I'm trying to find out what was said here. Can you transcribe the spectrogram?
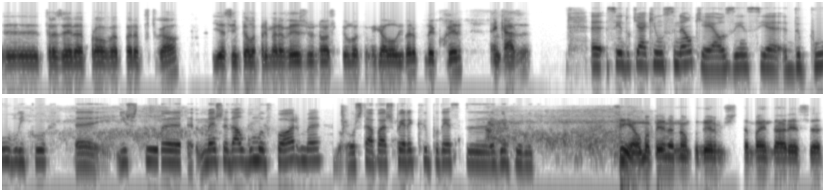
eh, trazer a prova para Portugal e assim pela primeira vez o nosso piloto Miguel Oliveira poder correr em casa. Uh, sendo que há aqui um senão, que é a ausência de público, uh, isto uh, mancha de alguma forma ou estava à espera que pudesse haver público? Sim, é uma pena não podermos também dar essa,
